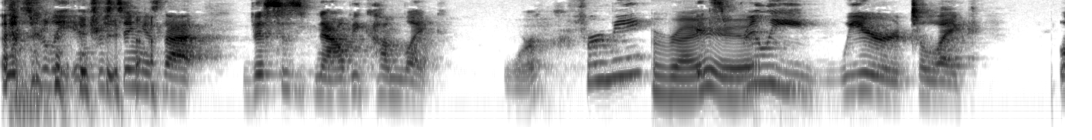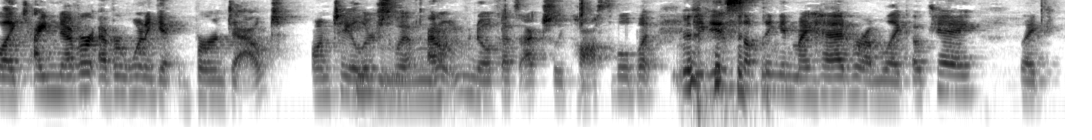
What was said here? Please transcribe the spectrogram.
What's really interesting is that this has now become like work for me. Right. It's really weird to like like I never ever want to get burned out on Taylor Mhm. Swift. I don't even know if that's actually possible, but it is something in my head where I'm like, okay, like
